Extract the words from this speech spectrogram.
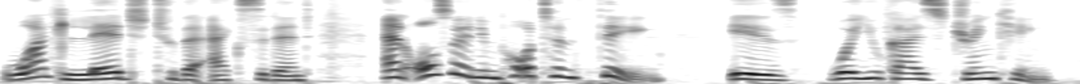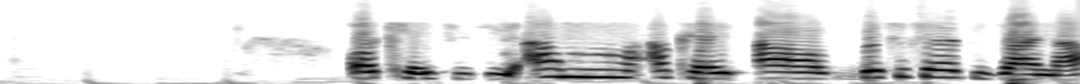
What led to the accident? And also an important thing is were you guys drinking? Okay, Sisi. Um, okay, uh, this is a designer.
